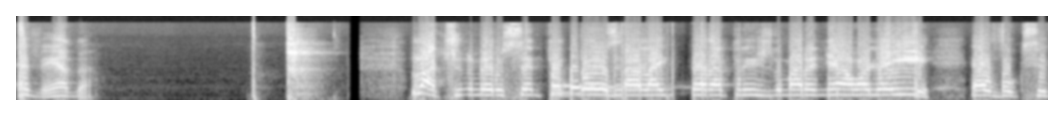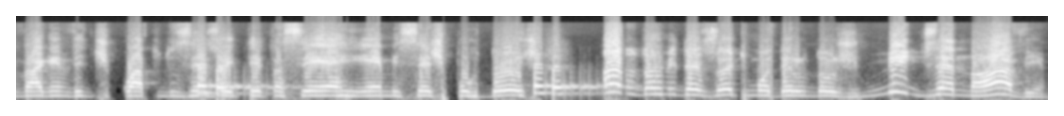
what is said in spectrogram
É venda. Lote número 112, lá Imperatriz do Maranhão, olha aí. É o Volkswagen 24280 CRM 6 por 2 ano 2018, modelo 2019.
